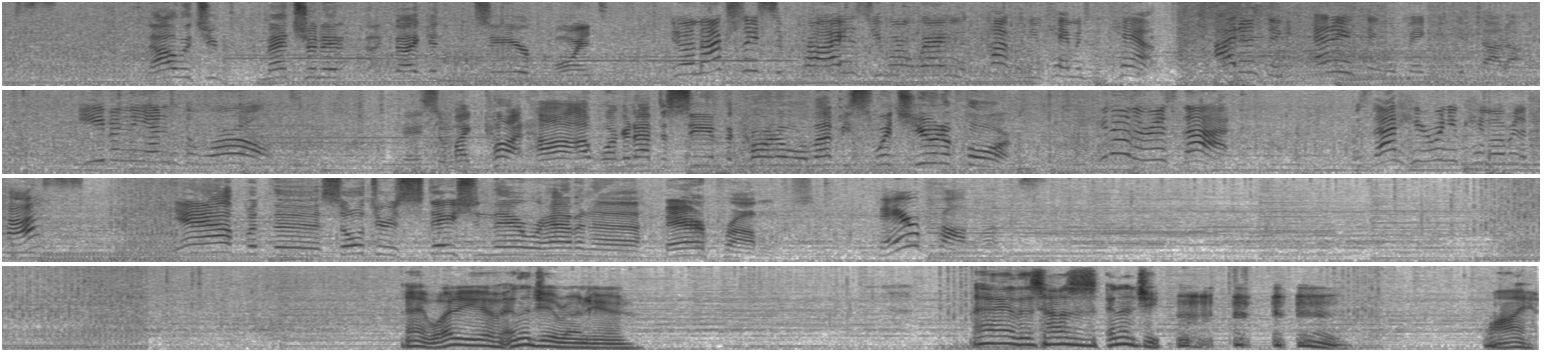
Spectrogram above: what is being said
Now that you mention it, I, I can see your point. You know, I'm actually surprised you weren't wearing the cut when you came into the camp. I didn't think anything would make you give that up. Even the end of the world. Okay, so my cut, huh? We're gonna have to see if the colonel will let me switch uniforms. You know there is that. Was that here when you came over the pass? Yeah, but the soldiers stationed there were having uh, bear problems. Bear problems. Hey, why do you have energy around here? Hey, this house is energy. why?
